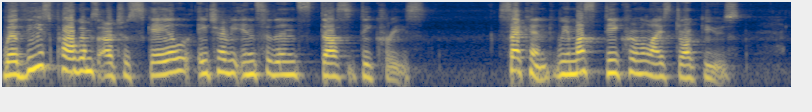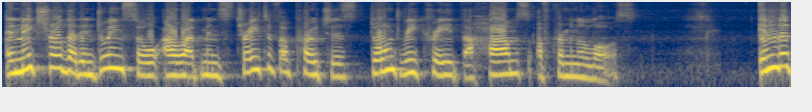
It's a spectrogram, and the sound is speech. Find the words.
Where these programs are to scale, HIV incidence does decrease. Second, we must decriminalize drug use and make sure that in doing so, our administrative approaches don't recreate the harms of criminal laws. In the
